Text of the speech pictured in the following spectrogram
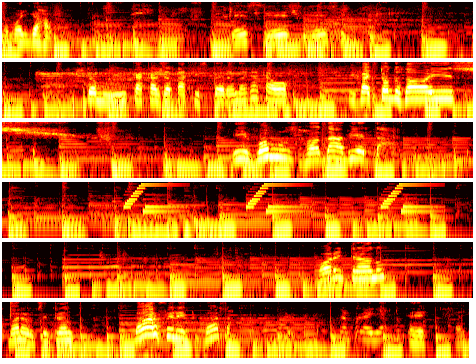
Vamos de garrafa. Esse, esse, esse. Estamos indo, Cacá já tá aqui esperando, né, Cacá, ó. E vai todos nós. E vamos rodar a vinheta. Bora entrando. Bora, Lúcia, entrando. Bora, Felipe, bota. Tá por aí? É, vai.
